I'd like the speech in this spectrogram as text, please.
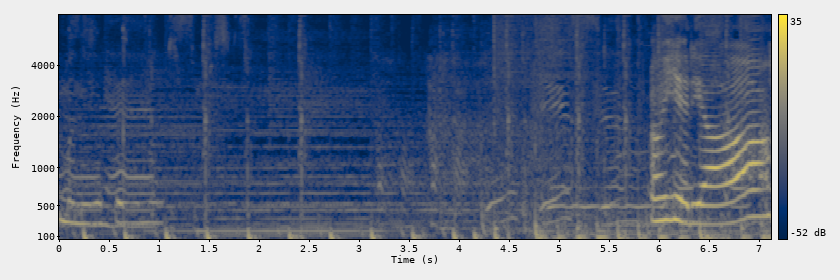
Bana Hayır ya.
